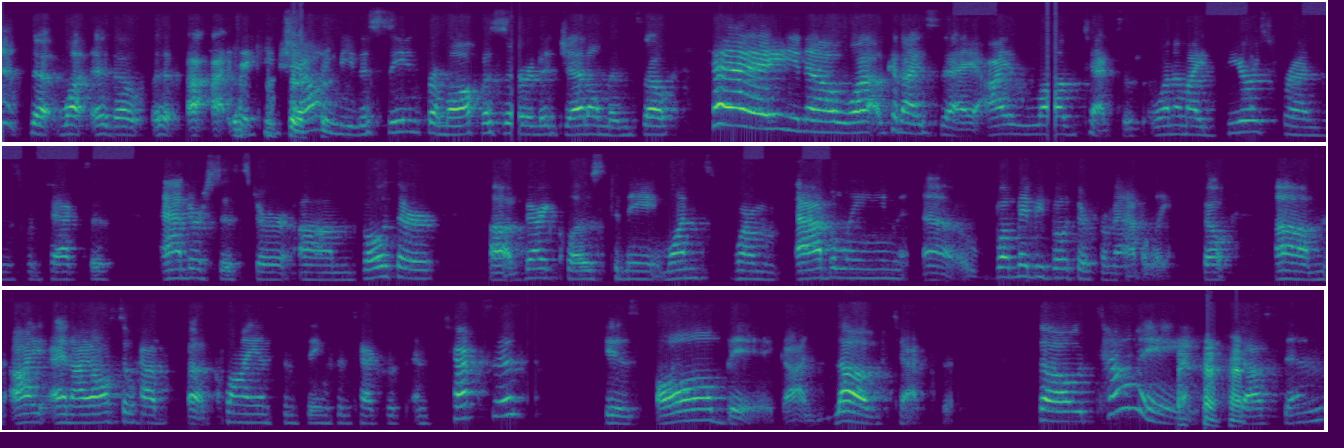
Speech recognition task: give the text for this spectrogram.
that. What uh, the, uh, I, they keep showing me the scene from Officer and a Gentleman. So hey, you know what can I say? I love Texas. One of my dearest friends is from Texas, and her sister. Um, both are uh, very close to me. One's from Abilene, uh, but maybe both are from Abilene. So um, I and I also have uh, clients and things in Texas, and Texas is all big. I love Texas. So tell me, Justin,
